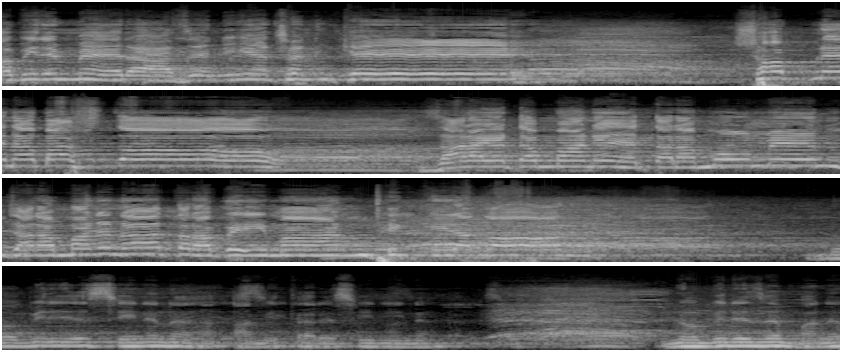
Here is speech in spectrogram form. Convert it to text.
নবীর মেরাজে নিয়েছেন কে? স্বপ্নে না বাস্তব। যারা এটা মানে তারা মোমেন, যারা মানে না, তারা বেঈমান। ঠিক কি এখন নবীর যে চিনে না, আমি তারে চিনি না। নবীর যে মানে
